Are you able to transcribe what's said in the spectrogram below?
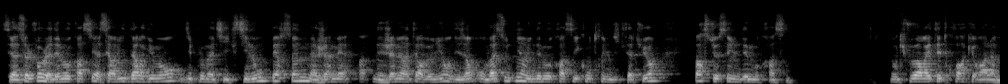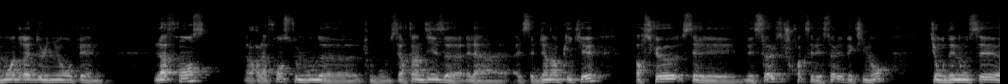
C'est la seule fois où la démocratie a servi d'argument diplomatique. Sinon, personne n'est jamais, jamais intervenu en disant on va soutenir une démocratie contre une dictature parce que c'est une démocratie. Donc il faut arrêter de croire qu'il y aura la moindre aide de l'Union européenne. La France, alors la France, tout le monde, euh, tout le monde certains disent euh, elle, elle s'est bien impliquée parce que c'est les, seuls, je crois que c'est les seuls effectivement, qui ont dénoncé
